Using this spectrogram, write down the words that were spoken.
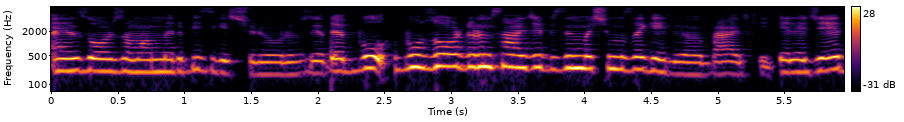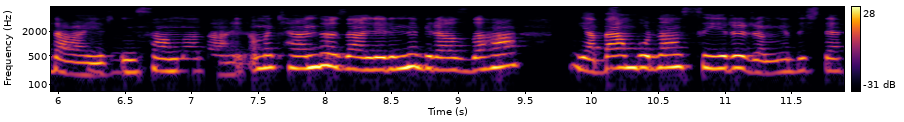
en zor zamanları biz geçiriyoruz ya da bu bu zor durum sadece bizim başımıza geliyor belki geleceğe dair, Hı-hı. insanlığa dair ama kendi özellerinde biraz daha ya ben buradan sıyırırım ya da işte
